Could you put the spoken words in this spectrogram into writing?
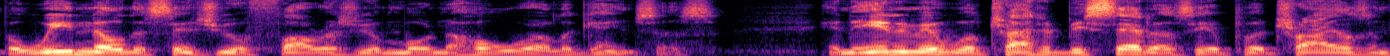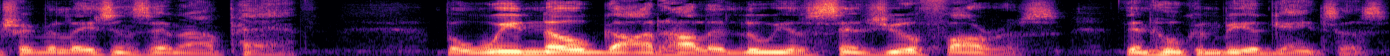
But we know that since you are for us, you're more than the whole world against us. And the enemy will try to beset us. He'll put trials and tribulations in our path. But we know, God, hallelujah, since you're for us, then who can be against us?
